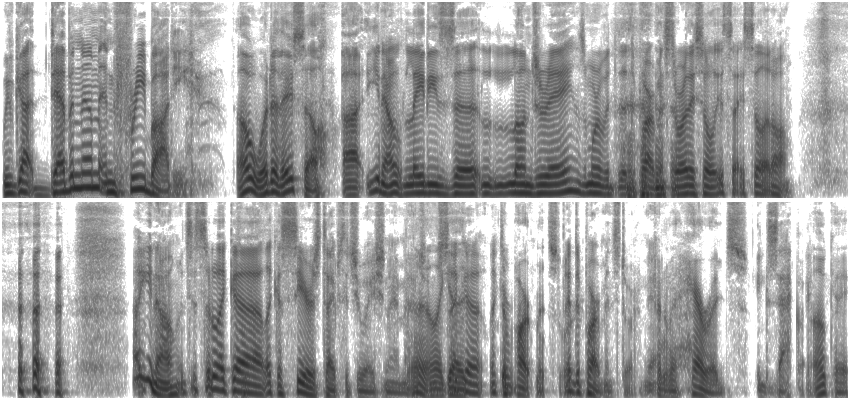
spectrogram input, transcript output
We've got Debenham and Freebody. Oh, what do they sell? Uh, you know, ladies' uh, lingerie It's more of a, a department store. They sell, they sell it all. Oh, you know, it's just sort of like a like a Sears type situation, I imagine. Yeah, like, It's a, like department store. a department store. Yeah, kind of a Harrods. exactly. Okay.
